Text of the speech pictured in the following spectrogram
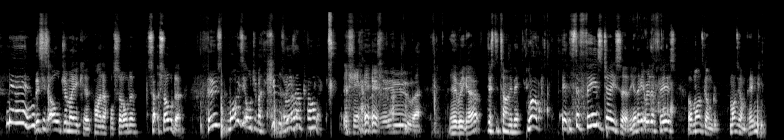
Lilt. This is old Jamaica pineapple soda. So- soda. Who's? Why is it all Jamaican Are these alcoholic? Here we go. Just a tiny bit. Well, It's the fizz, Jason. You gotta get rid of the fizz. Oh, mine's gone. gr- Mine's gone pink.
